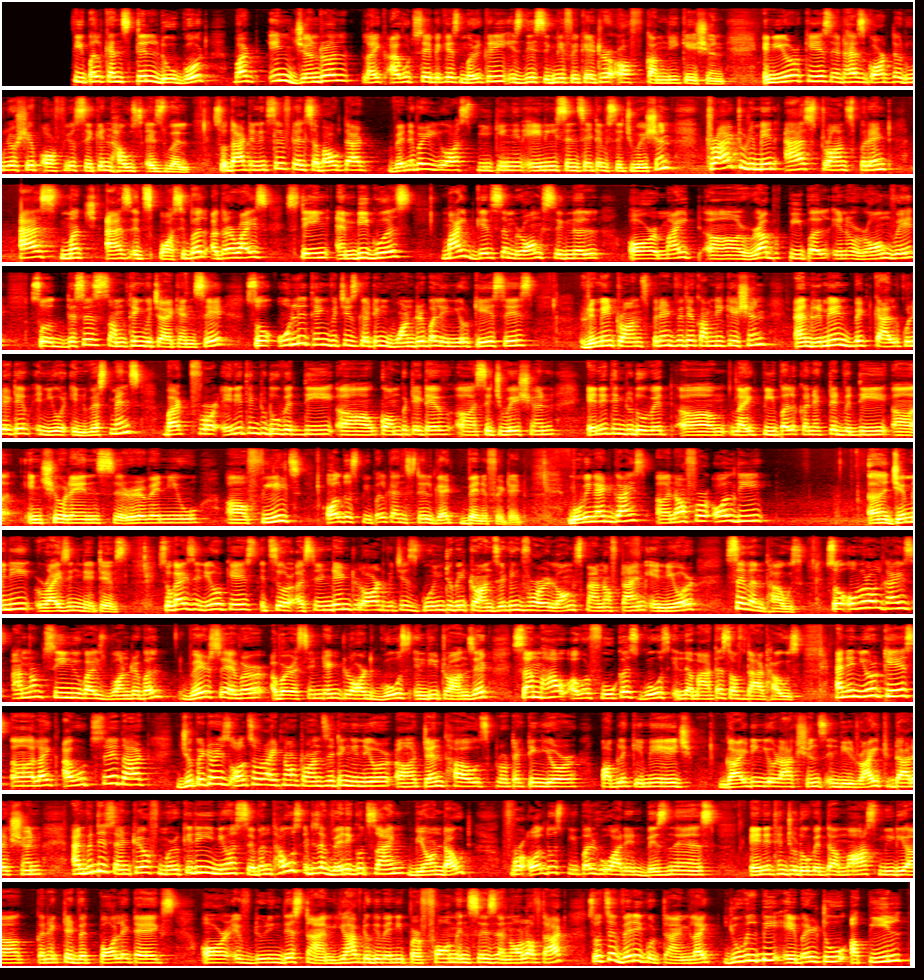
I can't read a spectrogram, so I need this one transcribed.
People can still do good but in general like i would say because mercury is the significator of communication. In your case it has got the rulership of your second house as well. So that in itself tells about that whenever you are speaking in any sensitive situation try to remain as transparent as much as it's possible. Otherwise staying ambiguous might give some wrong signal or might uh, rub people in a wrong way. So this is something which i can say. So only thing which is getting vulnerable in your case is remain transparent with your communication and remain bit calculative in your investments. But for anything to do with the uh, competitive uh, situation anything to do with um, like people connected with the uh, insurance revenue uh, fields all those people can still get benefited. Moving ahead guys uh, now for all the uh, Gemini rising natives. So guys, in your case, it's your ascendant lord which is going to be transiting for a long span of time in your seventh house. So overall guys, I'm not seeing you guys vulnerable. Wheresoever our ascendant lord goes in the transit, somehow our focus goes in the matters of that house. And in your case, uh, like I would say that Jupiter is also right now transiting in your 10th uh, house, protecting your public image, guiding your actions in the right direction. And with this entry of Mercury in your seventh house, it is a very good sign beyond doubt for all those people who are in business, anything to do with the mass media connected with politics or if during this time you have to give any performances and all of that. So it's a very good time. Like you will be able to appeal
